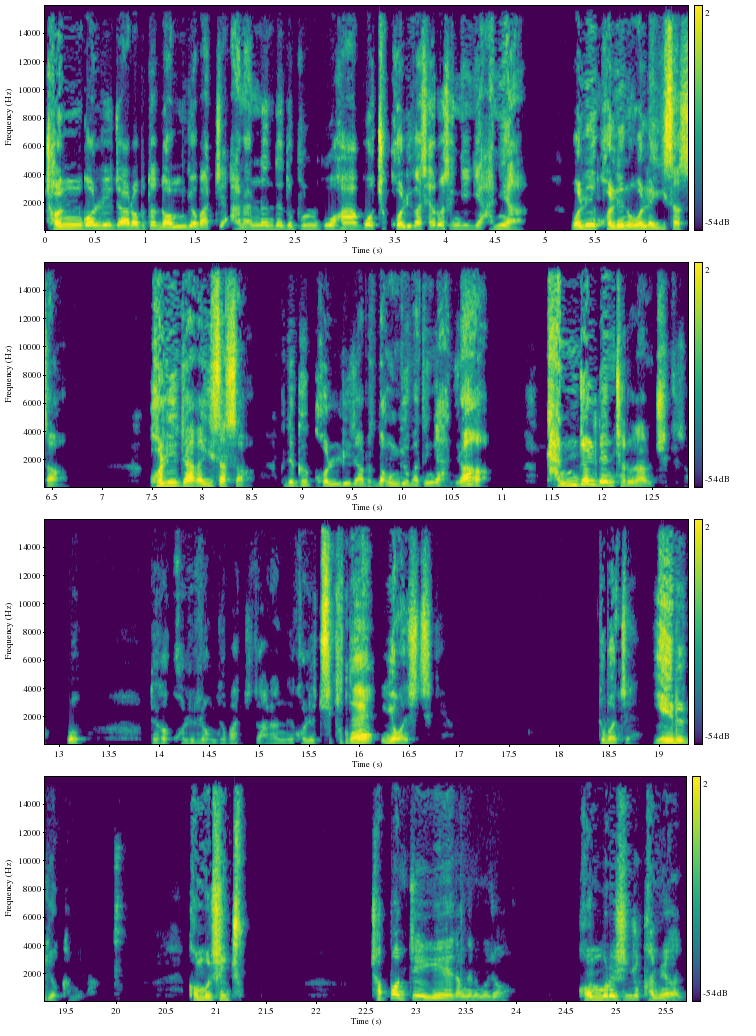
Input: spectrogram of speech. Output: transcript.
전 권리자로부터 넘겨받지 않았는데도 불구하고 즉 권리가 새로 생긴 게 아니야. 원래 권리는 원래 있었어. 권리자가 있었어. 근데 그 권리자로부터 넘겨받은 게 아니라 단절된 채로 나는 취득해서 어? 내가 권리를 넘겨받지도 않았는데 권리를 취득했네? 이게 원시취득이에요. 두 번째, 예를 기억합니다. 건물 신축. 첫 번째 예에 해당되는 거죠. 건물을 신축하면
